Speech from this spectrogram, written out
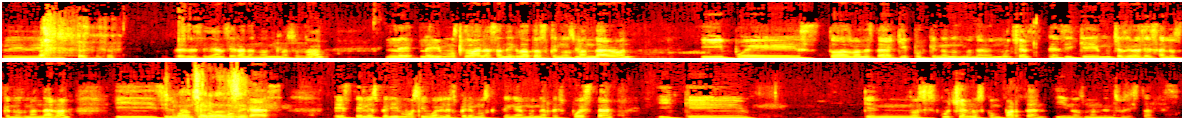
Le, ustedes decidían si eran anónimas o no. Le, leímos todas las anécdotas que nos mandaron y pues todas van a estar aquí porque no nos mandaron muchas. Así que muchas gracias a los que nos mandaron. Y si el próximo podcast este, les pedimos, igual esperemos que tengan buena respuesta y que, que nos escuchen, nos compartan y nos manden sus historias.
